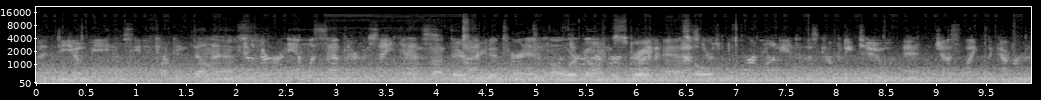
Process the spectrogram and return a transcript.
the DOE have seen it coming? Dumbass. You know, there are analysts out there who say yes. It's not there for you to turn in while we're going straight, asshole. Investors poured money into this company too, and just like the government,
